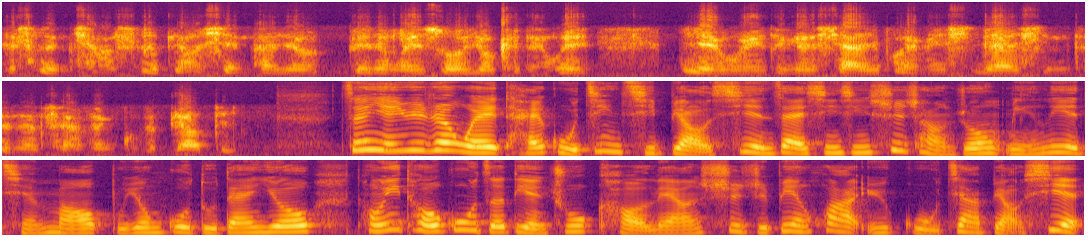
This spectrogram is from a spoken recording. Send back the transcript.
也是很强势的表现，它就被认为说有可能会列为这个下一步 MSCI 新增的成分股的标的。曾延玉认为，台股近期表现在新兴市场中名列前茅，不用过度担忧。统一投顾则点出，考量市值变化与股价表现，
